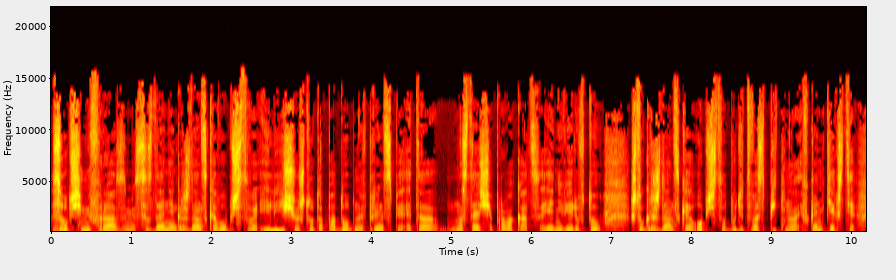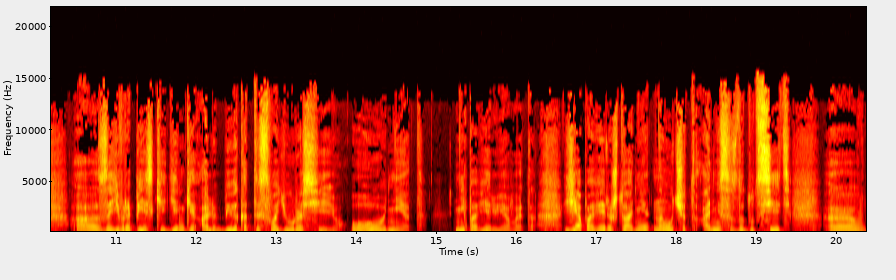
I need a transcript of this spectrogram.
за общими фразами, создание гражданского общества или еще что-то подобное, в принципе, это настоящая провокация. Я не верю в то, что гражданское общество будет воспитано в контексте э, за европейские деньги, а люби-ка ты свою Россию. О, нет. Не поверю я в это. Я поверю, что они научат, они создадут сеть, э,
